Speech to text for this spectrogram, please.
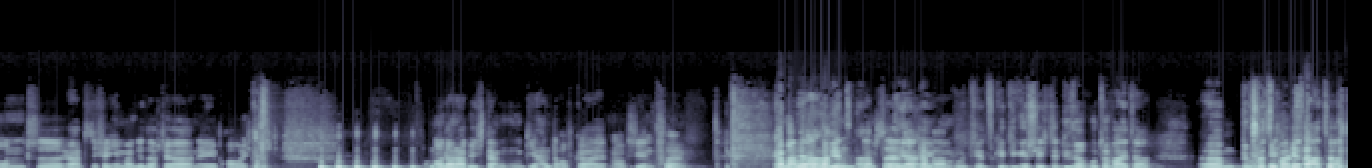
und äh, er hat sich dann irgendwann gesagt, ja, nee, brauche ich nicht. und dann habe ich dankend die Hand aufgehalten, auf jeden Fall. Kann man Ja, mal und machen, jetzt- Samst, äh, ja, Sonntagabend. gut, jetzt geht die Geschichte dieser Route weiter. Ähm, du wirst bald Vater.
